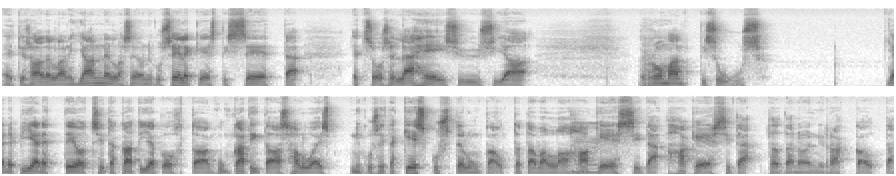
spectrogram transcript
Että jos ajatellaan, niin Jannella se on niin kuin selkeästi se, että, että se on se läheisyys ja romanttisuus ja ne pienet teot sitä Katia kohtaan, kun Kati taas haluaisi niin kuin sitä keskustelun kautta tavallaan mm. hakea sitä, hakea sitä tota noin, niin rakkautta,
